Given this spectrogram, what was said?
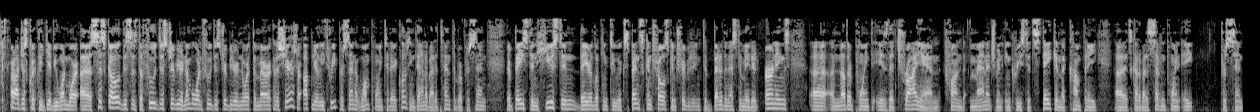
All right, I'll just quickly give you one more. Uh, Sysco, this is the food distributor, number one food distributor in North America. The shares are up nearly 3% at one point today, closing down about a tenth of a percent. They're based in Houston. They are looking to expense controls contributing to better than estimated earnings. Uh, another point is that Trian Fund Management increased its stake in the company. Uh, it's got about a 7.8 percent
